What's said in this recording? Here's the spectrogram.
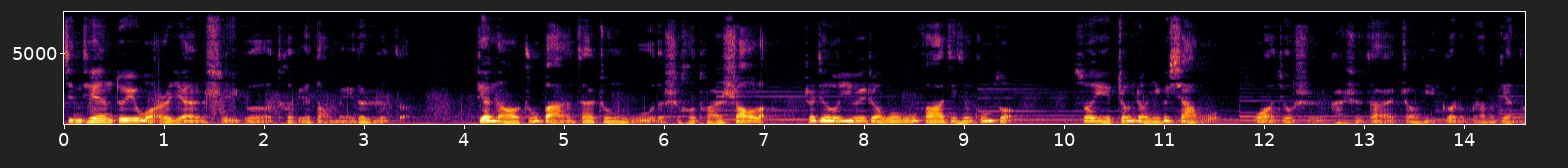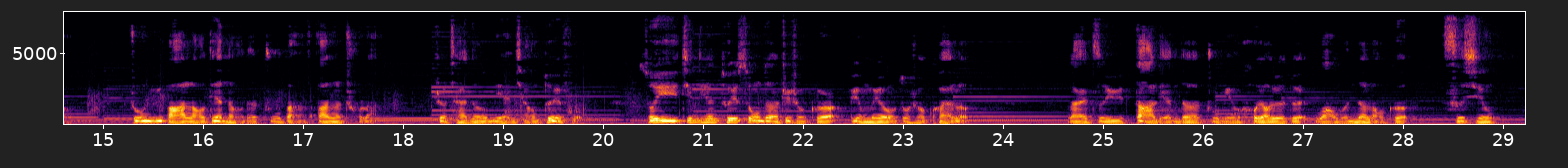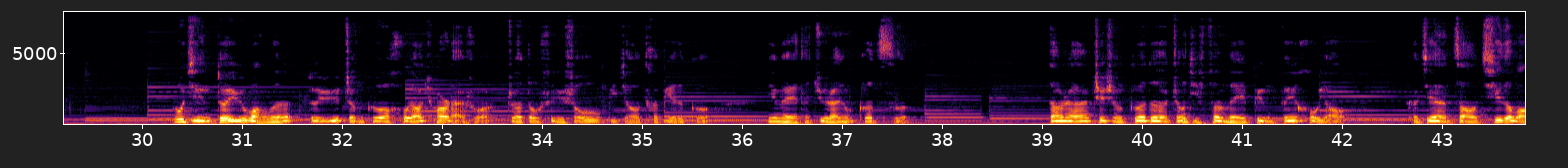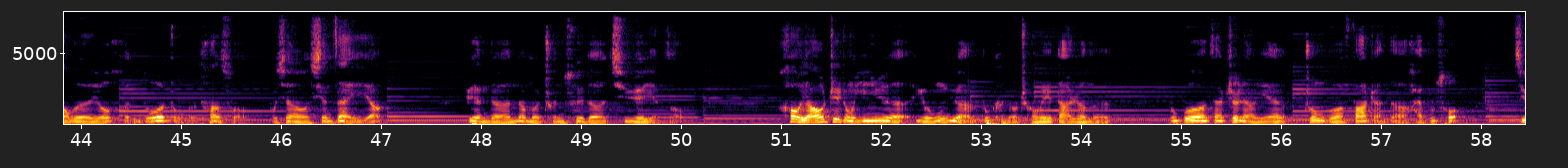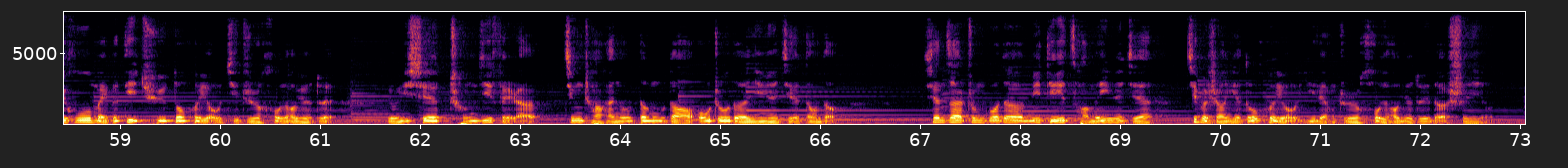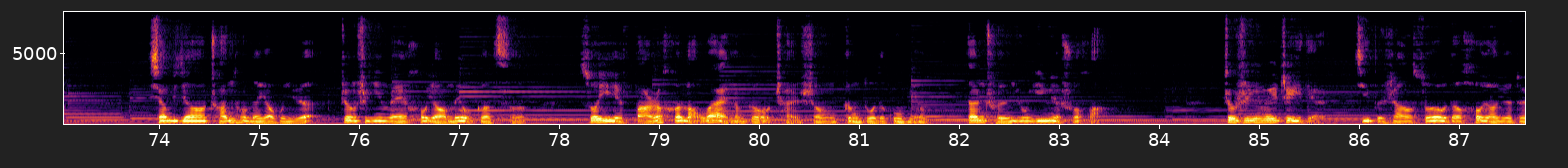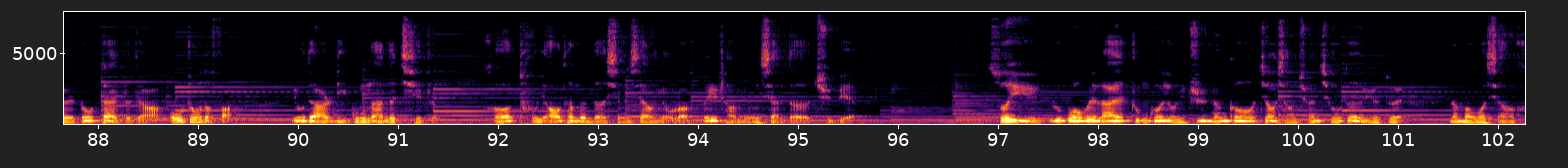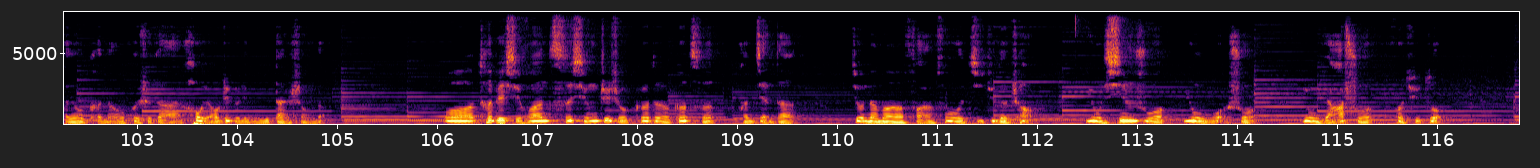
今天对于我而言是一个特别倒霉的日子，电脑主板在中午的时候突然烧了，这就意味着我无法进行工作，所以整整一个下午，我就是开始在整理各种各样的电脑，终于把老电脑的主板翻了出来，这才能勉强对付。所以今天推送的这首歌并没有多少快乐。来自于大连的著名后摇乐队网文的老歌《雌行》，不仅对于网文，对于整个后摇圈来说，这都是一首比较特别的歌，因为它居然有歌词。当然，这首歌的整体氛围并非后摇，可见早期的网文有很多种的探索，不像现在一样变得那么纯粹的器乐演奏。后摇这种音乐永远不可能成为大热门。不过，在这两年，中国发展的还不错，几乎每个地区都会有几支后摇乐队，有一些成绩斐然，经常还能登陆到欧洲的音乐节等等。现在中国的迷笛、草莓音乐节，基本上也都会有一两支后摇乐队的身影。相比较传统的摇滚乐，正是因为后摇没有歌词，所以反而和老外能够产生更多的共鸣，单纯用音乐说话。正是因为这一点，基本上所有的后摇乐队都带着点欧洲的范儿，有点理工男的气质，和土窑他们的形象有了非常明显的区别。所以，如果未来中国有一支能够叫响全球的乐队，那么我想很有可能会是在后摇这个领域诞生的。我特别喜欢《雌行》这首歌的歌词，很简单，就那么反复几句的唱，用心说，用我说。用牙说或去做，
